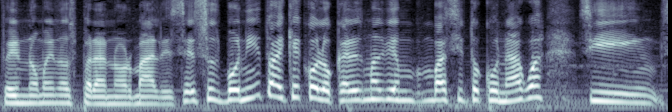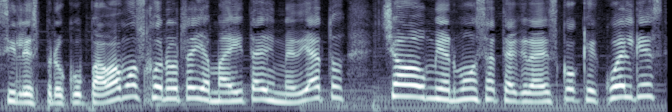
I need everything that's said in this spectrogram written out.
fenómenos paranormales. Eso es bonito, hay que colocar es más bien un vasito con agua si, si les preocupa. Vamos con otra llamadita de inmediato. Chao, mi hermosa, te agradezco que cuelgues.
